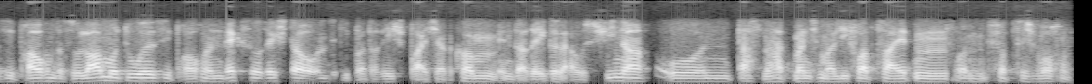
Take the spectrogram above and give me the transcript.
Sie brauchen das Solarmodul, sie brauchen einen Wechselrichter und die Batteriespeicher kommen in der Regel aus China und das hat manchmal Lieferzeiten von 40 Wochen.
